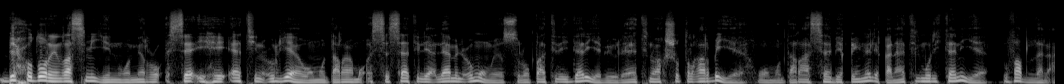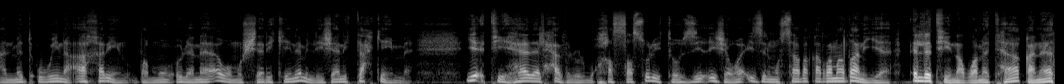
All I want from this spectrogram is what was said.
بحضور رسمي ومن رؤساء هيئات عليا ومدراء مؤسسات الإعلام العمومي والسلطات الإدارية بولاية نواكشوط الغربية ومدراء سابقين لقناة الموريتانية فضلا عن مدعوين آخرين ضموا علماء ومشاركين من لجان التحكيم. يأتي هذا الحفل المخصص لتوزيع جوائز المسابقة الرمضانية التي نظمتها قناة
